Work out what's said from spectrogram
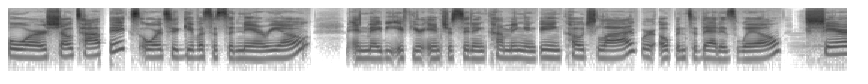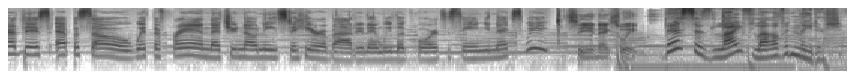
for show topics or to give us a scenario. And maybe if you're interested in coming and being coached live, we're open to that as well. Share this episode with a friend that you know needs to hear about it. And we look forward to seeing you next week. See you next week. This is Life, Love, and Leadership.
